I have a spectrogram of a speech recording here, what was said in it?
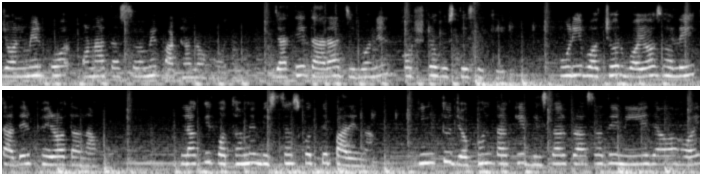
জন্মের পর অনাথ আশ্রমে পাঠানো হয়, যাতে তারা জীবনের কষ্ট বুঝতে শেখে। কুড়ি বছর বয়স হলেই তাদের ফেরত আনা হয়। লাকি প্রথমে বিশ্বাস করতে পারে না। কিন্তু যখন তাকে বিশাল প্রাসাদে নিয়ে যাওয়া হয়,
